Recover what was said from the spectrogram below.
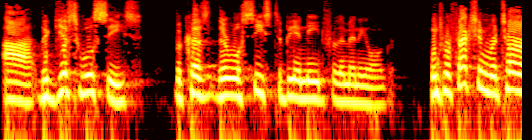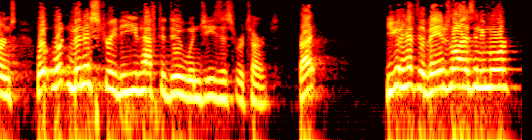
uh, the gifts will cease because there will cease to be a need for them any longer. When perfection returns, what, what ministry do you have to do when Jesus returns? Right? You gonna have to evangelize anymore?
